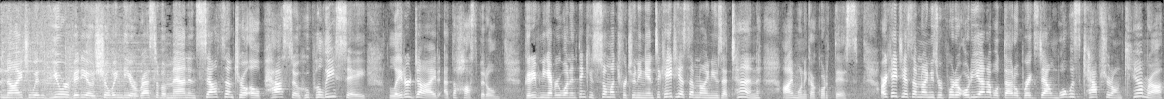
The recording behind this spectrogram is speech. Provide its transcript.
tonight with viewer videos showing the arrest of a man in South Central El Paso who police say later died at the hospital. Good evening, everyone, and thank you so much for tuning in to KTSM 9 News at 10. I'm Monica Cortez. Our KTSM 9 News reporter Oriana Botaro breaks down what was captured on camera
